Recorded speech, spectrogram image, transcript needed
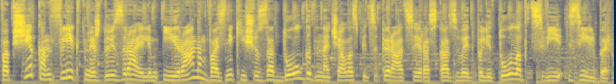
Вообще конфликт между Израилем и Ираном возник еще задолго до начала спецоперации, рассказывает политолог Цви Зильбер.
